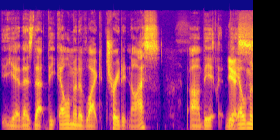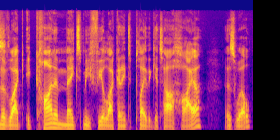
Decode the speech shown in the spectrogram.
yeah. There's that the element of like treat it nice. Uh, the the element of like it kind of makes me feel like I need to play the guitar higher as well.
